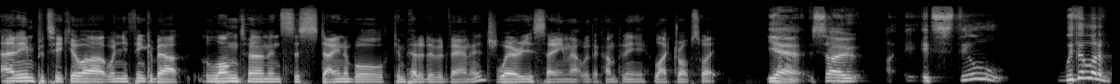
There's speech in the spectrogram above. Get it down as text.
And in particular, when you think about long term and sustainable competitive advantage, where are you seeing that with a company like Dropsuite? Yeah. So it's still with a lot of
